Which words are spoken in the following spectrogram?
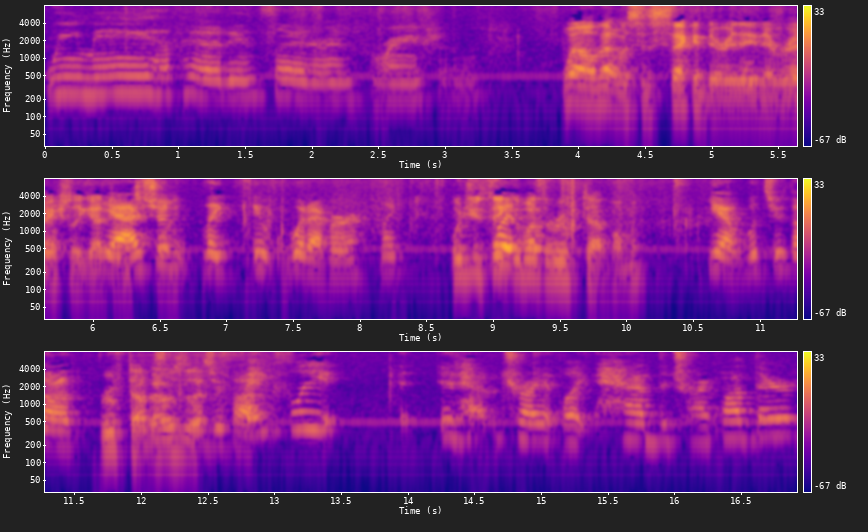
We may have had insider information. Well, that was his secondary. They never actually got Yeah, to I shouldn't like it. Whatever. Like, What'd you think But- about the rooftop, homie? Yeah. What's your thought? Rooftop. what's, that was what's the your thought? Thankfully, it- it had try it like had the tripod there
